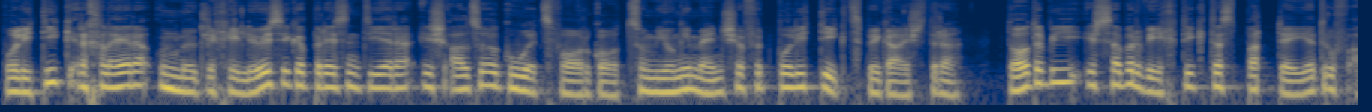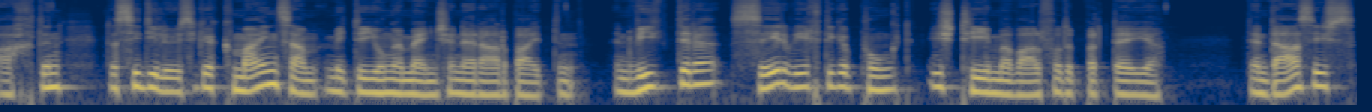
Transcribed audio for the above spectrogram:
Politik erklären und mögliche Lösungen präsentieren ist also ein gutes Vorgehen, um junge Menschen für die Politik zu begeistern. Dabei ist es aber wichtig, dass die Parteien darauf achten, dass sie die Lösungen gemeinsam mit den jungen Menschen erarbeiten. Ein weiterer, sehr wichtiger Punkt ist die Themenwahl der Parteien. Denn das ist es,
